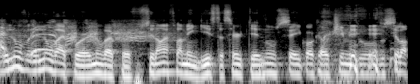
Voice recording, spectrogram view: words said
Ele não, ele não vai pôr, ele não vai pôr. O Silão é flamenguista, certeza. Não sei qual que é o time do, do Silão.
